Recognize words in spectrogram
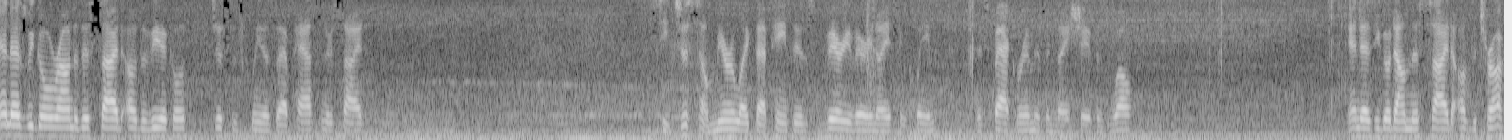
And as we go around to this side of the vehicle, just as clean as that passenger side. See just how mirror-like that paint is. Very, very nice and clean. This back rim is in nice shape as well. And as you go down this side of the truck,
